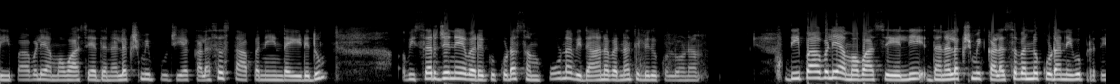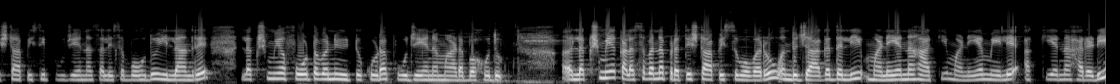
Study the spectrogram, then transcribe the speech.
ದೀಪಾವಳಿ ಅಮಾವಾಸ್ಯೆಯ ಧನಲಕ್ಷ್ಮಿ ಪೂಜೆಯ ಕಳಸ ಸ್ಥಾಪನೆಯಿಂದ ಹಿಡಿದು ವಿಸರ್ಜನೆಯವರೆಗೂ ಕೂಡ ಸಂಪೂರ್ಣ ವಿಧಾನವನ್ನು ತಿಳಿದುಕೊಳ್ಳೋಣ. ದೀಪಾವಳಿ ಅಮಾವಾಸ್ಯೆಯಲ್ಲಿ ಧನಲಕ್ಷ್ಮಿ ಕಳಸವನ್ನು ಕೂಡ ನೀವು ಪ್ರತಿಷ್ಠಾಪಿಸಿ ಪೂಜೆಯನ್ನು ಸಲ್ಲಿಸಬಹುದು, ಇಲ್ಲಾಂದರೆ ಲಕ್ಷ್ಮಿಯ ಫೋಟೋವನ್ನು ಇಟ್ಟು ಕೂಡ ಪೂಜೆಯನ್ನು ಮಾಡಬಹುದು. ಲಕ್ಷ್ಮಿಯ ಕಳಸವನ್ನು ಪ್ರತಿಷ್ಠಾಪಿಸುವವರು ಒಂದು ಜಾಗದಲ್ಲಿ ಮಣೆಯನ್ನು ಹಾಕಿ ಮಣೆಯ ಮೇಲೆ ಅಕ್ಕಿಯನ್ನು ಹರಡಿ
